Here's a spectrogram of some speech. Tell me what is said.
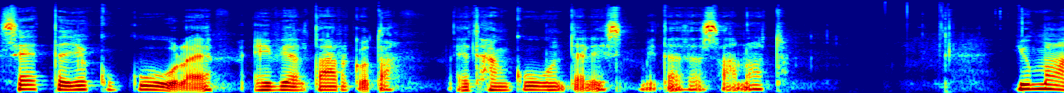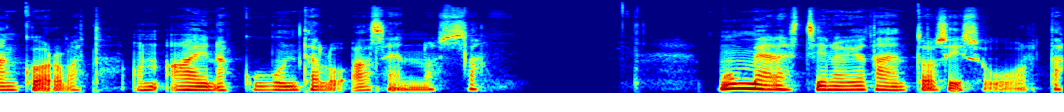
Se, että joku kuulee, ei vielä tarkoita, että hän kuuntelisi, mitä sä sanot. Jumalan korvat on aina kuunteluasennossa. Mun mielestä siinä on jotain tosi suurta.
